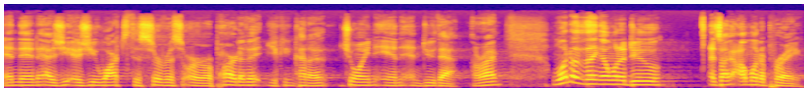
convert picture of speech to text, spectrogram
And then as you, as you watch the service or are a part of it, you can kind of join in and do that. All right. One other thing I want to do is I, I want to pray.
